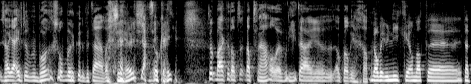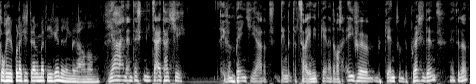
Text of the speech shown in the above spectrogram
zou jij eventueel mijn borgsom eh, kunnen betalen? Serieus? ja, Oké. Dat maakte dat, dat verhaal eh, voor die gitaar eh, ook wel weer grappig. Wel weer uniek eh, om dat daar toch in je collectie te hebben met die herinnering eraan dan. Ja, en, in die tijd had je even een beentje. Ja, dat, ik denk dat, dat zal je niet kennen. Dat was even bekend toen de President, heette dat.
